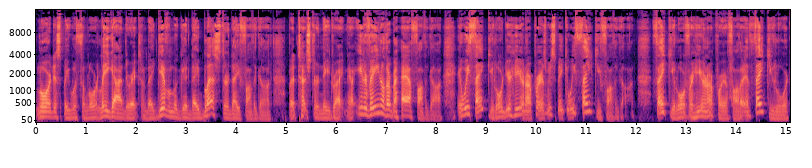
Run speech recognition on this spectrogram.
Lord, just be with them, Lord. Lead, guide, and direct them today. Give them a good day. Bless their day, Father God. But touch their need right now. Intervene on their behalf, Father God. And we thank you, Lord. You're hearing our prayers we speak, and we thank you, Father God. Thank you, Lord, for hearing our prayer, Father. And thank you, Lord,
